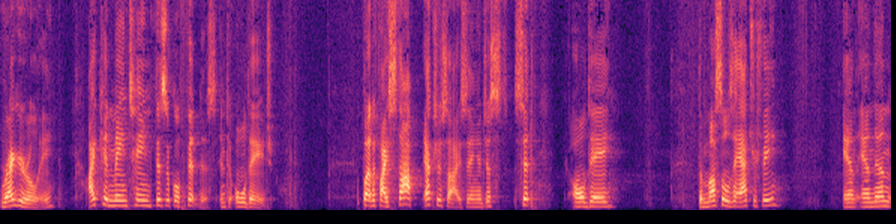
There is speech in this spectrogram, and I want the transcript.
regularly, I can maintain physical fitness into old age. But if I stop exercising and just sit all day, the muscles atrophy, and, and then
